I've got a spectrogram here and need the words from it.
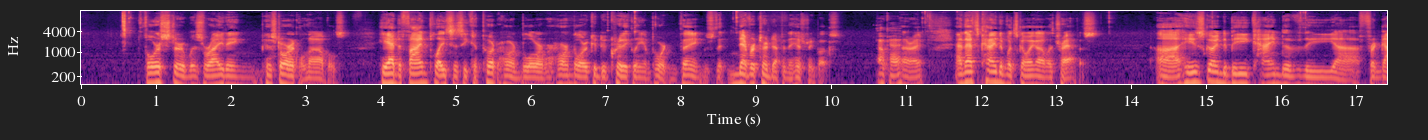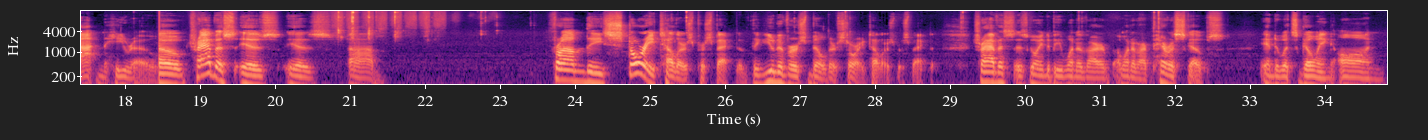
Forester was writing historical novels, he had to find places he could put Hornblower where Hornblower could do critically important things that never turned up in the history books. Okay. All right. And that's kind of what's going on with Travis. Uh, he's going to be kind of the uh, forgotten hero. So Travis is is um, from the storyteller's perspective, the universe builder storyteller's perspective. Travis is going to be one of our one of our periscopes into what's going on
